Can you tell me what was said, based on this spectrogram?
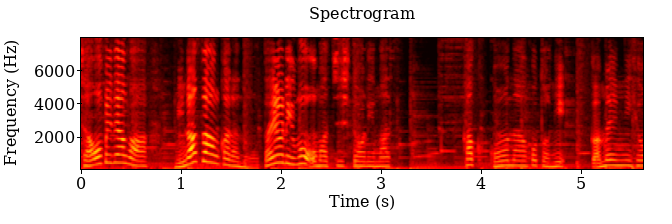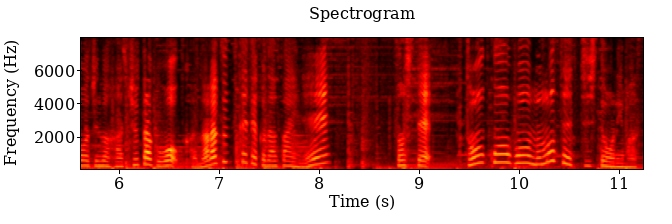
チャオベでは皆さんからのお便りをお待ちしております。各コーナーごとに画面に表示のハッシュタグを必ずつけてくださいね。そして、投稿フォームも設置しております。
